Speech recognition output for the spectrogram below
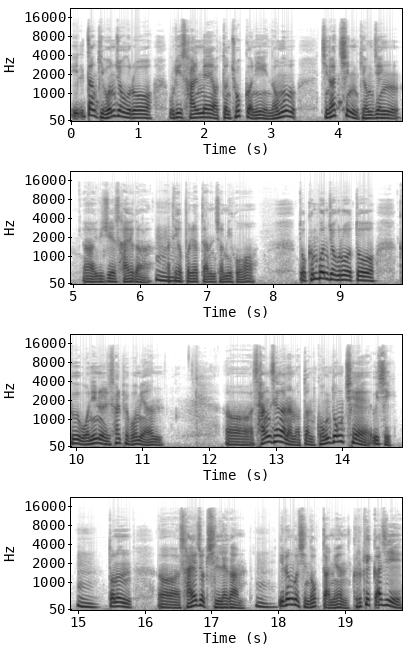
일단 기본적으로 우리 삶의 어떤 조건이 너무 지나친 경쟁 아, 위주의 사회가 음. 되어 버렸다는 점이고 또 근본적으로 또 그 원인을 살펴보면 어, 상생하는 어떤 공동체 의식 음. 또는 어, 사회적 신뢰감 음. 이런 것이 높다면 그렇게까지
